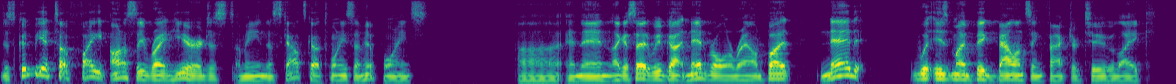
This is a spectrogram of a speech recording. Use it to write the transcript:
This could be a tough fight, honestly, right here. Just, I mean, the scout's got 20 some hit points. Uh, and then, like I said, we've got Ned rolling around. But Ned is my big balancing factor, too. Like,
